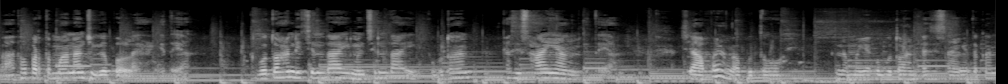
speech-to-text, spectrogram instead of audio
atau pertemanan juga boleh gitu ya. Kebutuhan dicintai mencintai. Kebutuhan kasih sayang gitu ya. Siapa yang nggak butuh? Namanya kebutuhan kasih sayang itu kan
